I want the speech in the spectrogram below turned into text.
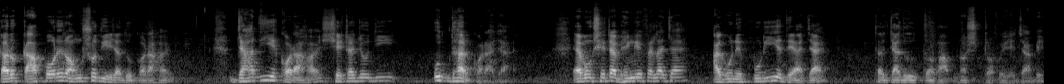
কারও কাপড়ের অংশ দিয়ে জাদু করা হয়, যা দিয়ে করা হয় সেটা যদি উদ্ধার করা যায় এবং সেটা ভেঙে ফেলা যায়, আগুনে পুড়িয়ে দেয়া যায়, তা জাদুর প্রভাব নষ্ট হয়ে যাবে।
